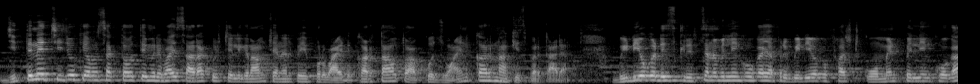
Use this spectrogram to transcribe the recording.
जितने चीज़ों की आवश्यकता होती है, मेरे भाई, सारा कुछ टेलीग्राम चैनल पे ही प्रोवाइड करता हूँ तो आपको ज्वाइन करना किस प्रकार है। वीडियो का डिस्क्रिप्शन में लिंक होगा या फिर वीडियो का फ़र्स्ट कमेंट पे लिंक होगा।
